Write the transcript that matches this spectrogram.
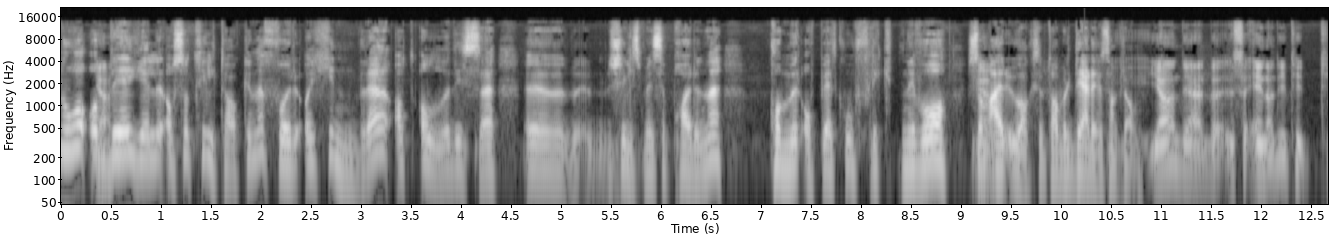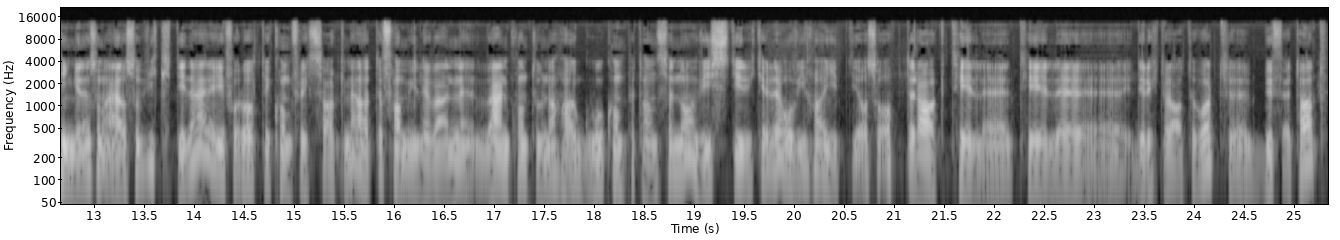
nå? Og Ja. det gjelder også tiltakene for å hindre at alle disse eh, skilsmisseparene kommer opp i et konfliktnivå som Ja. er uakseptabelt. Det er det vi snakker om. Ja, det er, det, så En av de tingene som er også viktig der i forhold til konfliktsakene, er at familievernkontorene har god kompetanse nå. Vi styrker det, og vi har gitt de også oppdrag til, eh, til eh, direktoratet vårt, eh, Bufetat,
